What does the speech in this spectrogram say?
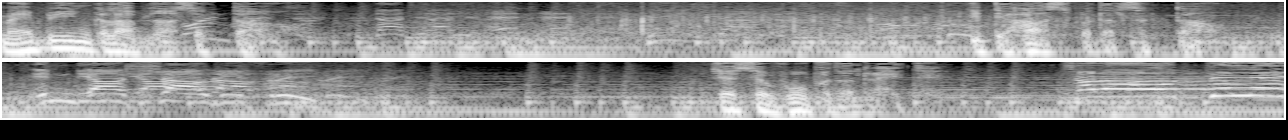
मैं भी इनकलाब ला सकता हूँ। इतिहास बदल सकता हूँ। इंडिया शाल बी फ्री जैसे वो बदल रहे थे। चलो दिल्ली।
